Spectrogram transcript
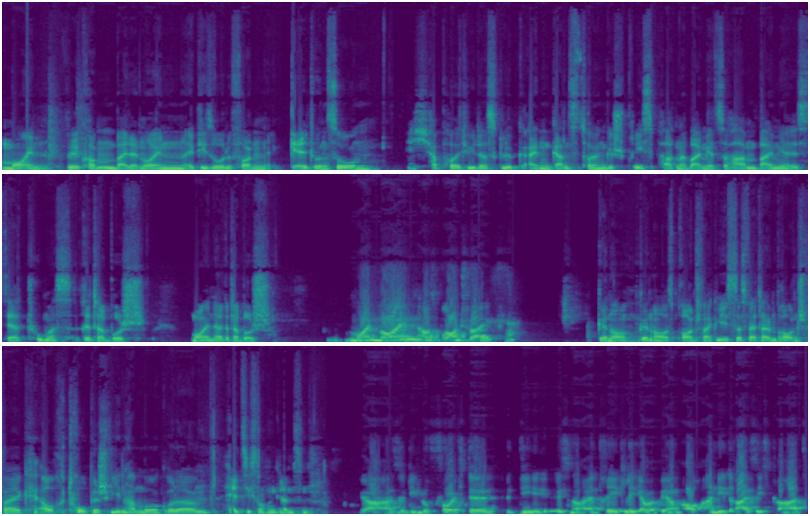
Moin, willkommen bei der neuen Episode von Geld und so. Ich habe heute wieder das Glück, einen ganz tollen Gesprächspartner bei mir zu haben. Bei mir ist der Thomas Ritterbusch. Moin, Herr Ritterbusch. Moin, moin aus Braunschweig. Genau, genau aus Braunschweig. Wie ist das Wetter in Braunschweig? Auch tropisch wie in Hamburg oder hält sich noch in Grenzen? Ja, also die Luftfeuchte, die ist noch erträglich, aber wir haben auch an die 30 Grad.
